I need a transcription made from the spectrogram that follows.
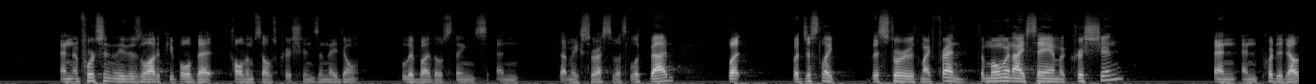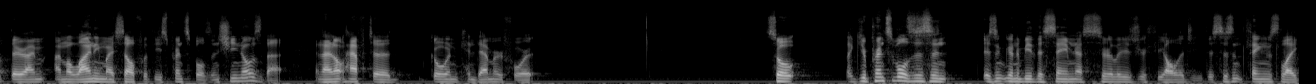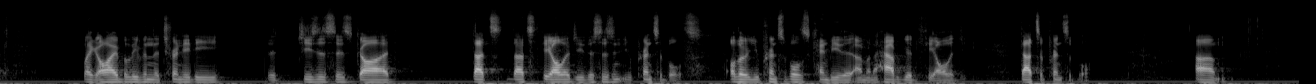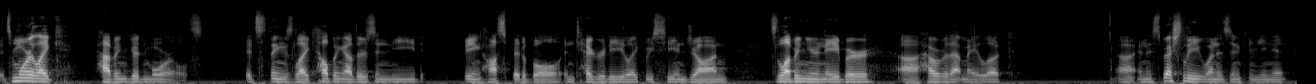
And unfortunately, there's a lot of people that call themselves Christians and they don't live by those things, and that makes the rest of us look bad. But, but just like this story with my friend, the moment I say I'm a Christian and, and put it out there, I'm, I'm aligning myself with these principles, and she knows that. And I don't have to go and condemn her for it. So, like, your principles isn't isn't going to be the same necessarily as your theology. This isn't things like, like oh, I believe in the Trinity, that Jesus is God. That's, that's theology. This isn't your principles. Although your principles can be that I'm going to have good theology. That's a principle. Um, it's more like having good morals. It's things like helping others in need, being hospitable, integrity, like we see in John. It's loving your neighbor, uh, however that may look, uh, and especially when it's inconvenient.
